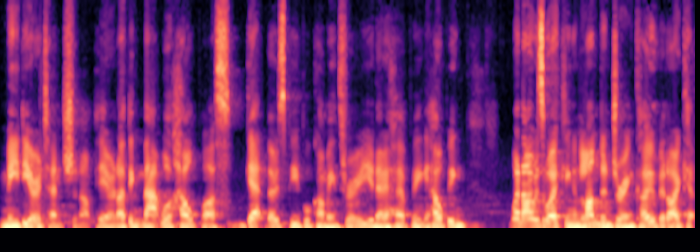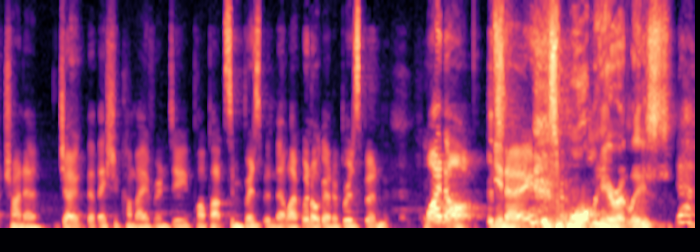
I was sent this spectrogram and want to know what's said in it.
media attention up here, and I think that will help us get those people coming through. You know, helping helping when I was working in London during COVID, I kept trying to joke that they should come over and do pop ups in Brisbane. They're like, we're not going to Brisbane. Why not? you know? it's warm here at least. yeah,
